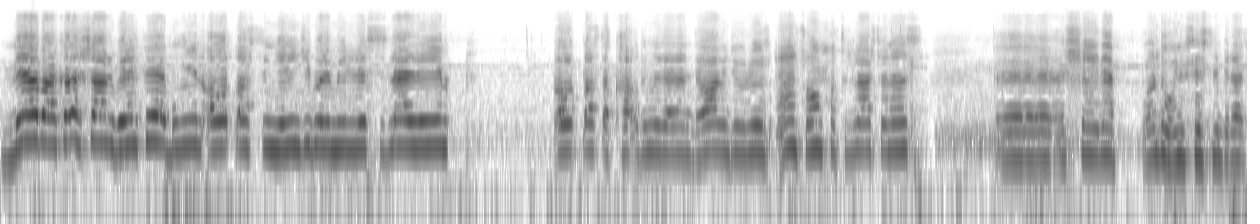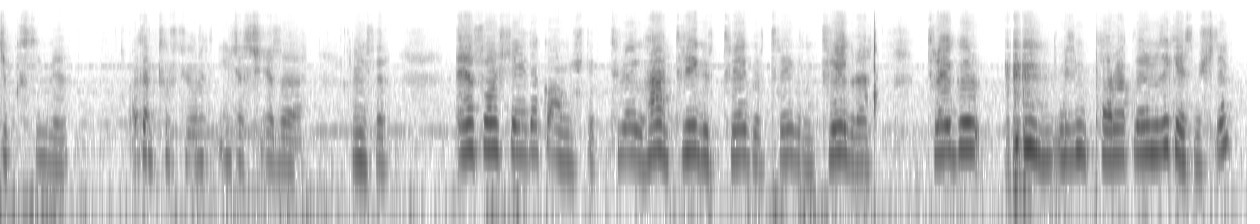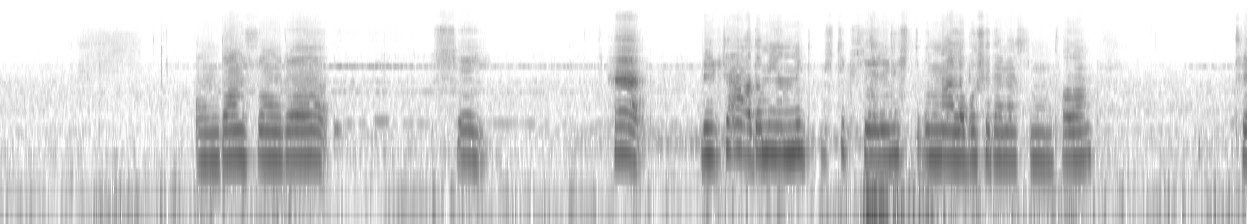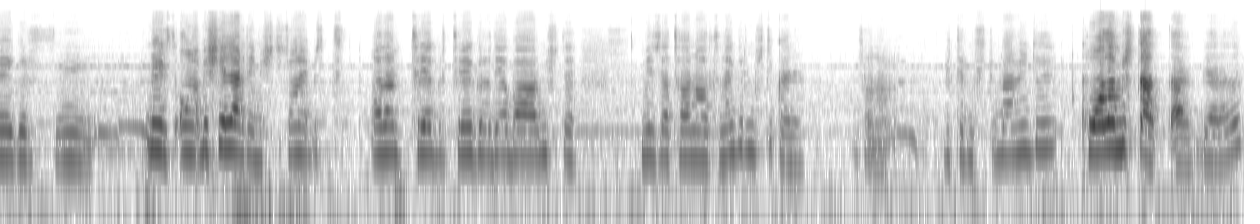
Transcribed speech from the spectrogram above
Merhaba arkadaşlar ben Efe. Bugün Outlast'ın 7. bölümüyle sizlerleyim. Outlast'ta kaldığımız yerden devam ediyoruz. En son hatırlarsanız eee, şeyde bu arada oyunun sesini birazcık kısayım ya. Zaten tırsıyoruz iyice sıçacağız ha. Neyse. En son şeyde kalmıştık. Trigger, ha Trigger, Trigger, Trigger, Trigger. Trigger bizim parmaklarımızı kesmişti. Ondan sonra şey ha bir tane adamın yanına gitmiştik söylemişti bunlarla boş edemezsin falan Trigger'sın neyse ona bir şeyler demişti sonra biz adam Trigger Trigger diye bağırmıştı biz yatağın altına girmiştik hani sonra bitirmiştim ben videoyu kovalamıştı hatta bir arada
